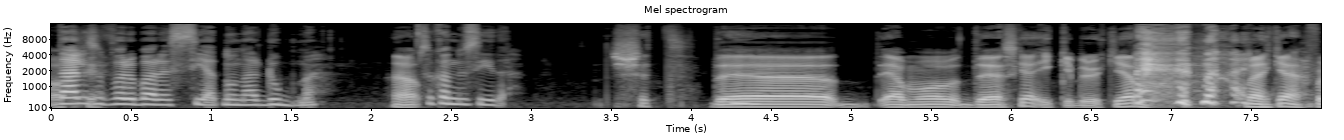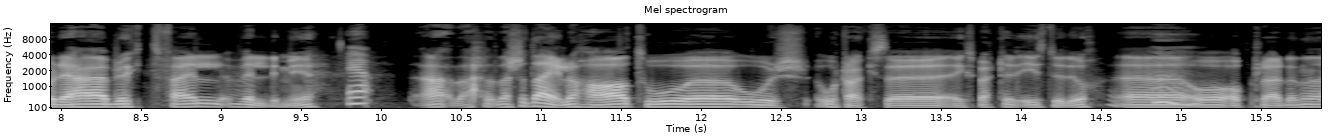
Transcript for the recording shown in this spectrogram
Det er liksom for å bare si at noen er dumme. Ja. Så kan du si det. Shit. Det, jeg må, det skal jeg ikke bruke igjen, merker jeg. For det har jeg brukt feil veldig mye. Ja. Ja, det er- så deilig å ha to ord, ordtakseksperter i studio. Uh, Mm. Og oppklarende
